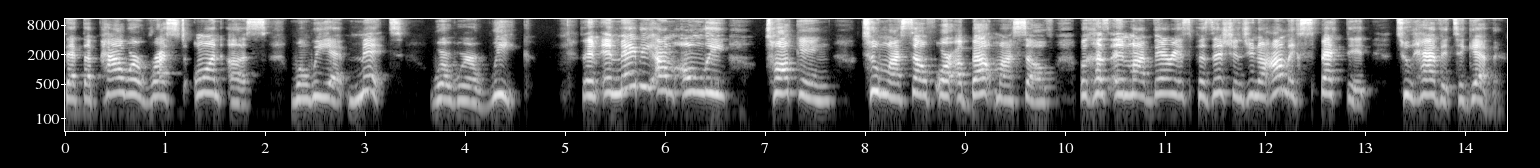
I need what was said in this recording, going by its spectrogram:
that the power rests on us when we admit where we're weak. And, and maybe I'm only talking to myself or about myself because in my various positions, you know, I'm expected to have it together.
